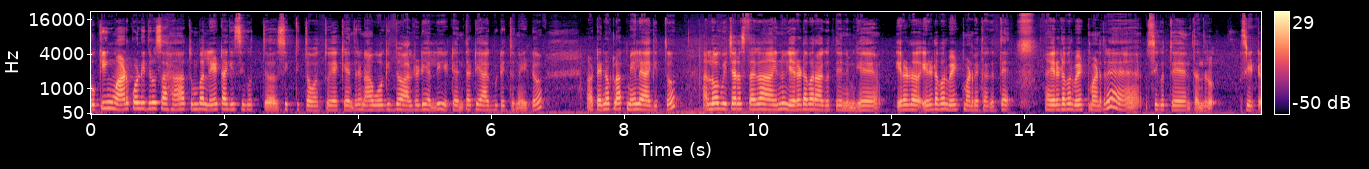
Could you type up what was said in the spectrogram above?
ಬುಕ್ಕಿಂಗ್ ಮಾಡ್ಕೊಂಡಿದ್ರು ಸಹ ತುಂಬ ಲೇಟಾಗಿ ಸಿಗುತ್ತೆ ಸಿಗ್ತಿತ್ತು ಅವತ್ತು. ಯಾಕೆಂದರೆ ನಾವು ಹೋಗಿದ್ದು ಆಲ್ರೆಡಿ ಅಲ್ಲಿ ಟೆನ್ ತರ್ಟಿ ಆಗಿಬಿಟ್ಟಿತ್ತು ನೈಟು. ಟೆನ್ ಓ ಕ್ಲಾಕ್ ಮೇಲೆ ಆಗಿತ್ತು. ಅಲ್ಲಿ ಹೋಗಿ ವಿಚಾರಿಸಿದಾಗ ಇನ್ನೂ ಎರಡು ಅವರ್ ಆಗುತ್ತೆ, ನಿಮಗೆ ಎರಡು ಎರಡು ಅವರ್ ವೆಯ್ಟ್ ಮಾಡಬೇಕಾಗುತ್ತೆ. ಎರಡು ಅವರ್ ವೆಯ್ಟ್ ಮಾಡಿದ್ರೆ ಸಿಗುತ್ತೆ ಅಂತಂದರು. ಸೀಟು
